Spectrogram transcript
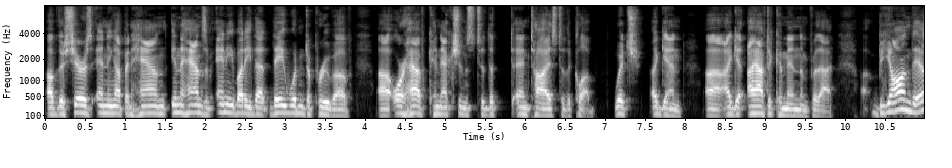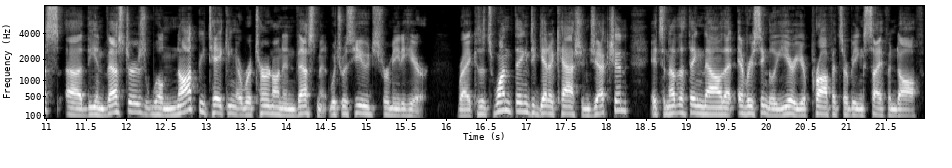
of the shares ending up in hand in the hands of anybody that they wouldn't approve of uh, or have connections to the and ties to the club. Which again, uh, I get I have to commend them for that. Uh, beyond this, uh, the investors will not be taking a return on investment, which was huge for me to hear. Right, because it's one thing to get a cash injection; it's another thing now that every single year your profits are being siphoned off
